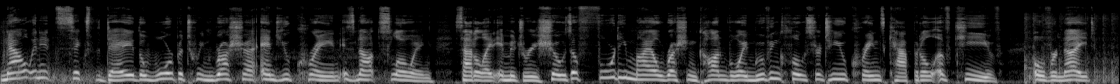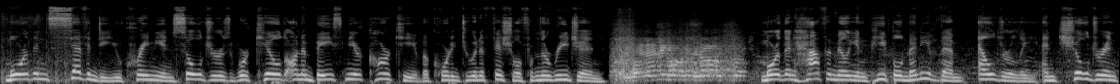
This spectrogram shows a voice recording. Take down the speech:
Now, in its sixth day, the war between Russia and Ukraine is not slowing. Satellite imagery shows a 40 mile Russian convoy moving closer to Ukraine's capital of Kiev. Overnight, more than 70 Ukrainian soldiers were killed on a base near Kharkiv, according to an official from the region. More than half a million people, many of them elderly and children,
